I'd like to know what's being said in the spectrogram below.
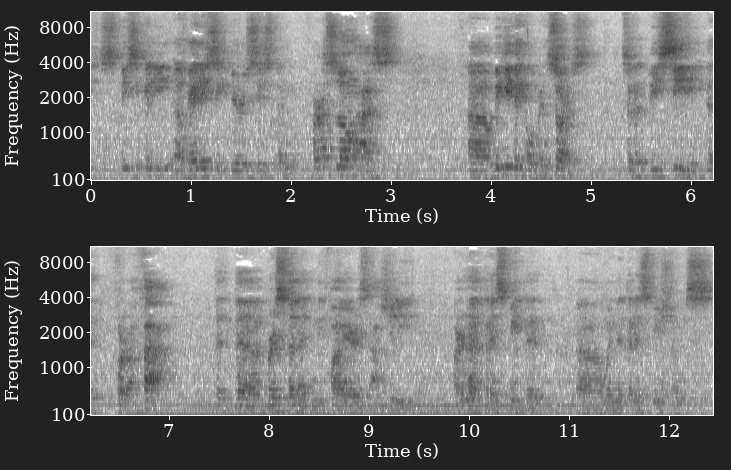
it's basically a very secure system for as long as uh, we keep it open source so that we see that for a fact that the personal identifiers actually are not transmitted uh, when the transmissions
